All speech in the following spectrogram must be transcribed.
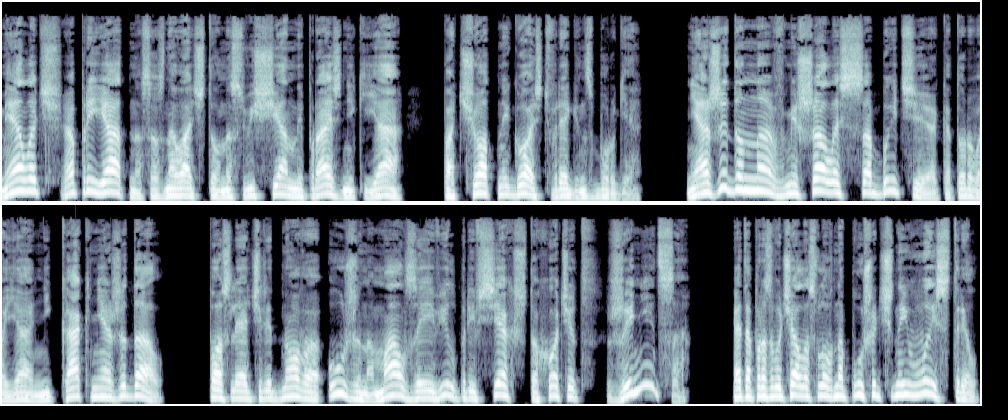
Мелочь, а приятно сознавать, что на священный праздник я — почетный гость в Регенсбурге. Неожиданно вмешалось событие, которого я никак не ожидал. После очередного ужина Мал заявил при всех, что хочет жениться. Это прозвучало словно пушечный выстрел.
